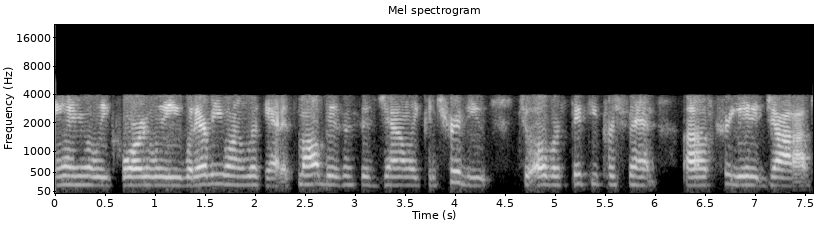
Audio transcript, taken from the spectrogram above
annually, quarterly, whatever you want to look at it. Small businesses generally contribute to over 50% of created jobs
